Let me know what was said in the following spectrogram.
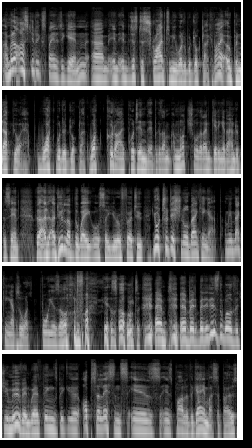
I'm going to ask you to explain it again um, and, and just describe to me what it would look like. If I opened up your app, what would it look like? What could I put in there? Because I'm, I'm not sure that I'm getting it 100%. I, I do love the way also you refer to your traditional banking app. I mean, banking apps are what, four years old, five years old? Um, uh, but, but it is the world that you move in where things, uh, obsolescence is is part of the game, I suppose.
